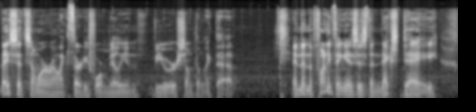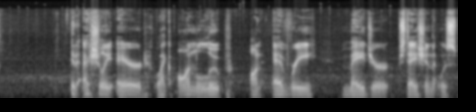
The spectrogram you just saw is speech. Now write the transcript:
they said somewhere around like 34 million viewers, something like that. And then the funny thing is, is the next day, it actually aired like on loop on every major station that was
